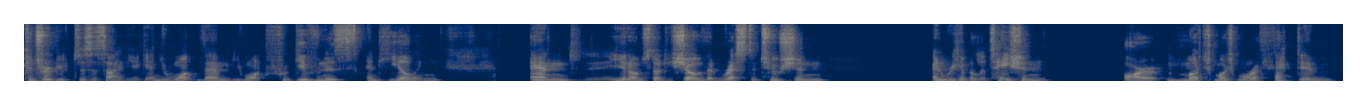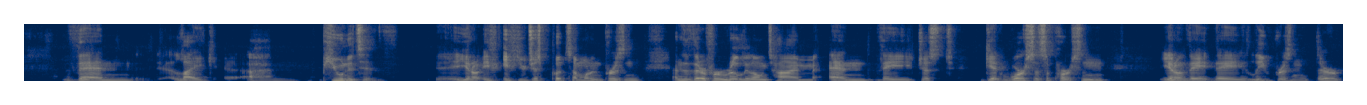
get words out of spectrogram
contribute to society again. You want them, you want forgiveness and healing. And, you know, studies show that restitution and rehabilitation are much, much more effective than, like, um, punitive. You know, if, if you just put someone in prison and they're there for a really long time and they just get worse as a person, you know, they, they leave prison, they're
